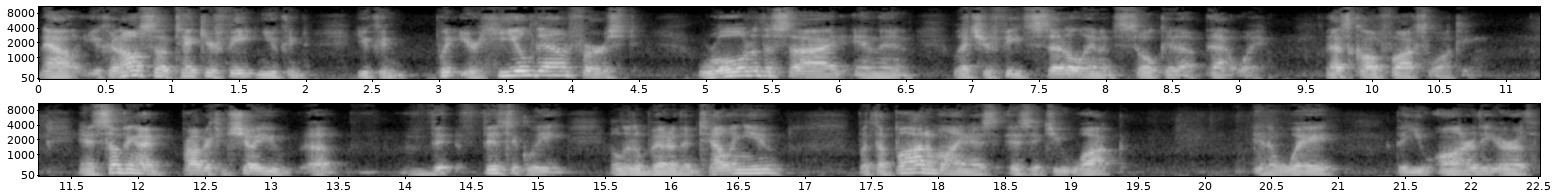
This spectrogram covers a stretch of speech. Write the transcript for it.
Now, you can also take your feet and you can you can put your heel down first, roll to the side, and then let your feet settle in and soak it up that way. That's called fox walking. And it's something I probably can show you uh, physically a little better than telling you. But the bottom line is, is that you walk in a way that you honor the earth,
